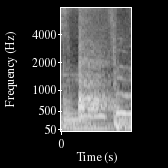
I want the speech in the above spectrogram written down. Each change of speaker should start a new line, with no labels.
It's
